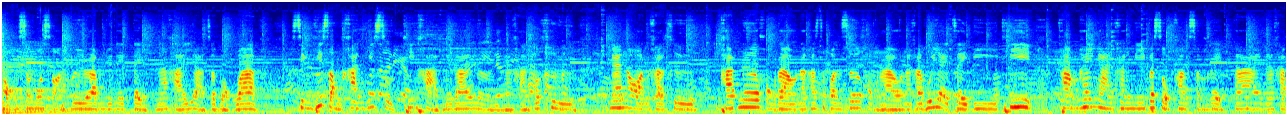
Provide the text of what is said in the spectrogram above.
ของสโมสรบุรีรัมย์ยูไนเต็ดนะคะ อยากจะบอกว่า สิ่งที่สำคัญที่สุดที่ขาดไม่ได้เลยนะคะ ก็คือแน่นอนค่ะคือพาร์ทเนอร์ของเรานะคะสปอนเซอร์ของเรานะคะ ผู้ใหญ่ใจดีที่ทำให้งานครั้งนี้ประสบความสำเร็จได้นะคะ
